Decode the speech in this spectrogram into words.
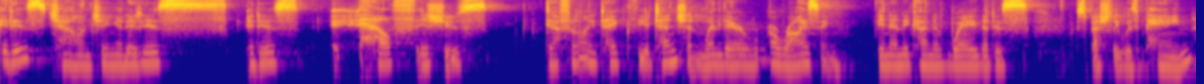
it is challenging, and it is it is health issues definitely take the attention when they're arising in any kind of way that is, especially with pain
